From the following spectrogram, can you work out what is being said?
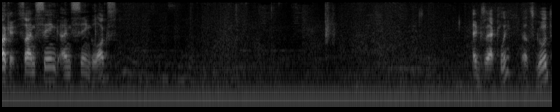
Okay, so I'm seeing I'm seeing Lux. Exactly, that's good.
